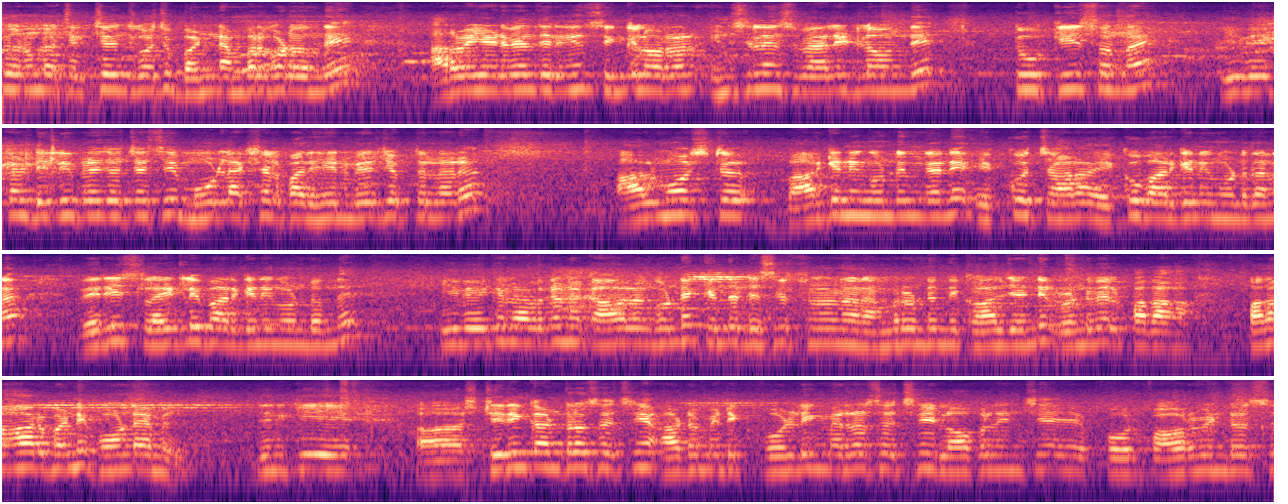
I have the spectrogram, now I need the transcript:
షోరూమ్లో చెక్ చేయించుకోవచ్చు. బండి నెంబర్ కూడా ఉంది. అరవై ఏడు వేలు తిరిగింది. సింగిల్ ఓనర్ ఇన్సూరెన్స్ వ్యాలిడ్లో ఉంది. టూ కీస్ ఉన్నాయి. ఈ వెహికల్ ఢిల్లీ ప్రైస్ వచ్చేసి మూడు లక్షల పదిహేను వేలు చెప్తున్నారు. ఆల్మోస్ట్ బార్గెనింగ్ ఉంటుంది కానీ ఎక్కువ చాలా ఎక్కువ బార్గెనింగ్ ఉంటుందన్న. వెరీ స్లైట్లీ బార్గెనింగ్ ఉంటుంది. ఈ వెహికల్ ఎవరికైనా కావాలనుకుంటే కింద డిస్క్రిప్షన్లో నా నెంబర్ ఉంటుంది. కాల్ చేయండి. రెండు వేల పదహారు బండి హోండా దీనికి స్టీరింగ్ కంట్రోల్స్ వచ్చినాయి ఆటోమేటిక్ ఫోల్డింగ్ మిర్రర్స్ వచ్చినాయి లోపల నుంచే ఫోర్ పవర్ విండోస్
